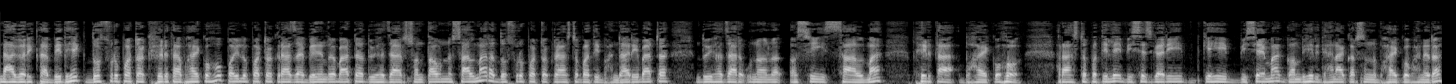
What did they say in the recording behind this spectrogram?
नागरिकता विधेयक दोस्रो पटक फिर्ता भएको हो। पहिलो पटक राजा वीरेन्द्रबाट दुई हजार सन्ताउन्न सालमा र दोस्रो पटक राष्ट्रपति भण्डारीबाट दुई हजार उनासी सालमा फिर्ता भएको हो। राष्ट्रपतिले विशेष गरी केही विषयमा गम्भीर ध्यानकर्षण भएको भनेर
